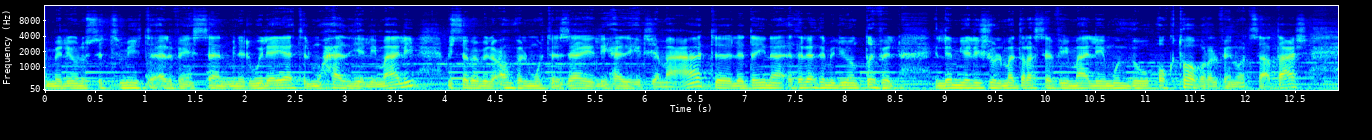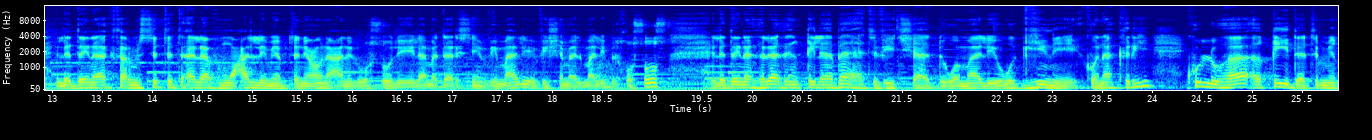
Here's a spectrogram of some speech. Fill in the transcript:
مليون وستمائة ألف إنسان من الولايات المحاذية لمالي بسبب العنف المتزايد لهذه الجماعات. لدينا ثلاثة مليون طفل لم يلجوا المدرسة في مالي منذ أكتوبر 2019 لدينا أكثر من ستة ألاف معلم يمتنعون عن الوصول إلى مدارسهم في مالي في شمال مالي بالخصوص. لدينا ثلاث انقلابات في تشاد ومالي وغيني كوناكري كلها قيدت من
